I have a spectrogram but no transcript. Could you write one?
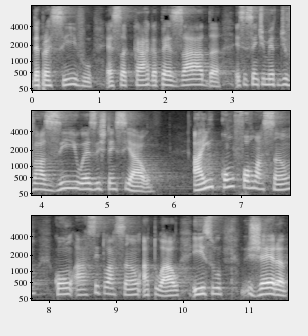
depressivo, essa carga pesada, esse sentimento de vazio existencial, a inconformação com a situação atual, e isso gera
